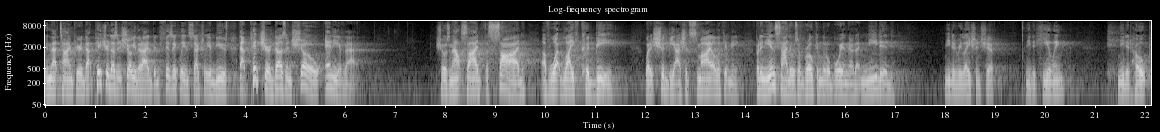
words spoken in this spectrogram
in that time period. That picture doesn't show you that I had been physically and sexually abused. That picture doesn't show any of that. It shows an outside facade of what life could be, what it should be. I should smile, look at me. But in the inside, there was a broken little boy in there that needed, needed relationship, needed healing, needed hope.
